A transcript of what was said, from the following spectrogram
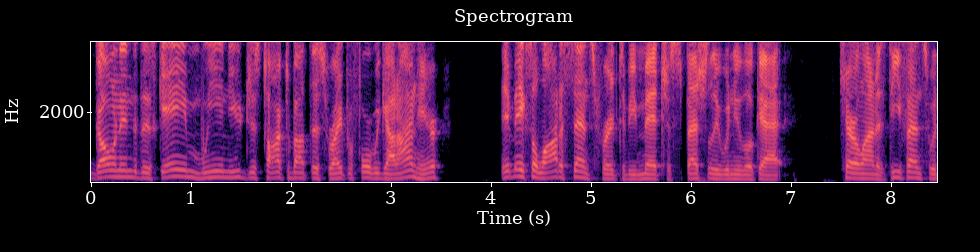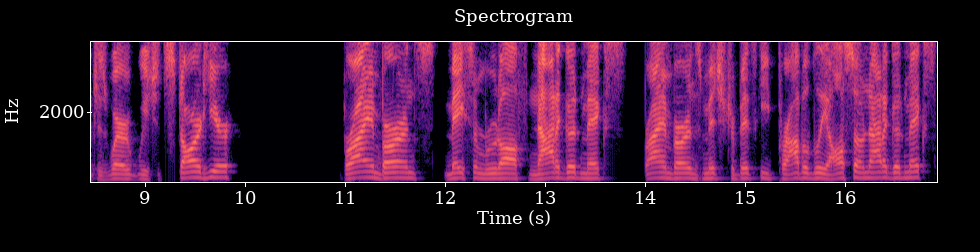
going into this game, we and you just talked about this right before we got on here. It makes a lot of sense for it to be Mitch, especially when you look at Carolina's defense, which is where we should start here. Brian Burns, Mason Rudolph, not a good mix. Brian Burns, Mitch Trubisky, probably also not a good mix,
